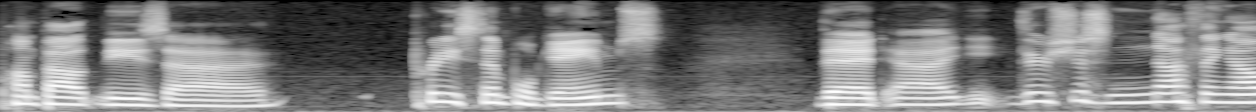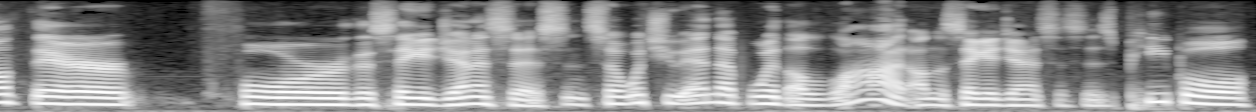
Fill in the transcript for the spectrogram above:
pump out these uh, pretty simple games that uh, y- there's just nothing out there for the Sega Genesis. And so what you end up with a lot on the Sega Genesis is people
